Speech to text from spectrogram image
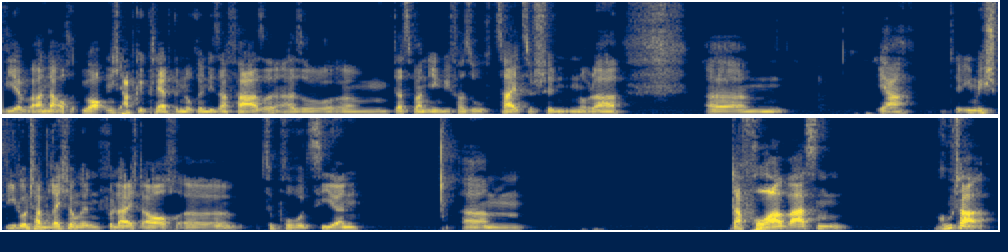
wir waren da auch überhaupt nicht abgeklärt genug in dieser Phase. Also, ähm, dass man irgendwie versucht, Zeit zu schinden oder ähm, ja, irgendwie Spielunterbrechungen vielleicht auch äh, zu provozieren. Ähm, davor war es ein guter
